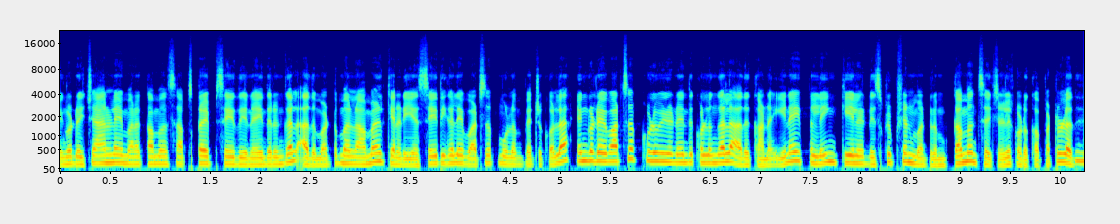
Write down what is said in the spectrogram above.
எங்களுடைய சேனலை மறக்காமல் சப்ஸ்கிரைப் செய்து இணைந்திருங்கள். அது மட்டுமல்லாமல் கனடிய செய்திகளை வாட்ஸ்அப் மூலம் பெற்றுக்கொள்ள எங்களுடைய வாட்ஸ்அப் குழுவில் இணைந்து கொள்ளுங்கள். அதுக்கான இணைப்பு லிங்க் கீழே டிஸ்கிரிப்ஷன் மற்றும் கமெண்ட் செக்ஷனில் கொடுக்கப்பட்டுள்ளது.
